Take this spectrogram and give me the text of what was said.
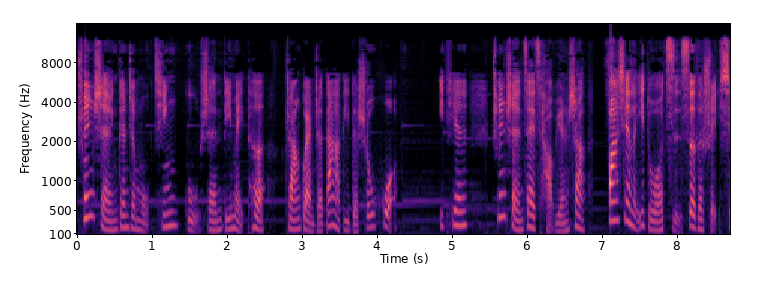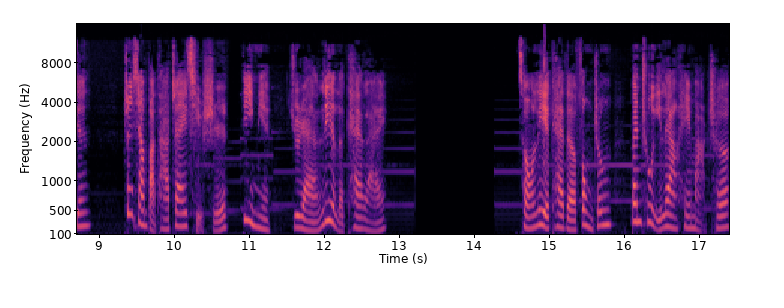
春神跟着母亲谷神迪美特，掌管着大地的收获。一天，春神在草原上发现了一朵紫色的水仙，正想把它摘起时，地面居然裂了开来。从裂开的缝中奔出一辆黑马车，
